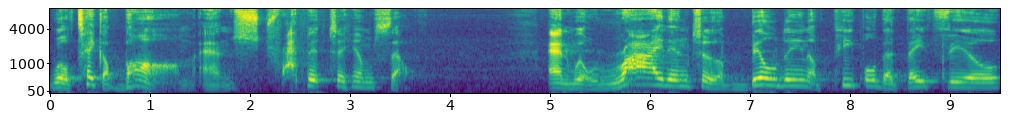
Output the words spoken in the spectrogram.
will take a bomb and strap it to himself and will ride into a building of people that they feel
